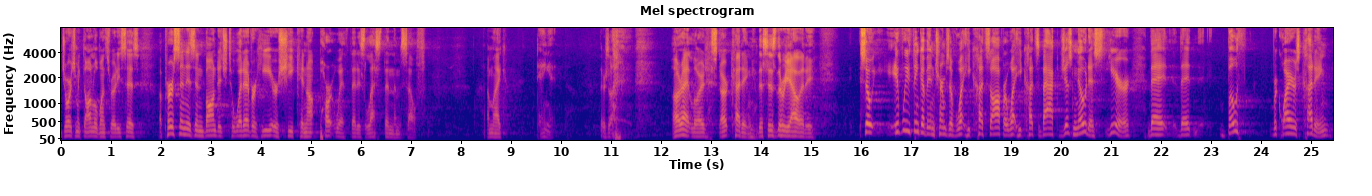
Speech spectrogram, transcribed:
George MacDonald once wrote. He says, A person is in bondage to whatever he or she cannot part with that is less than themselves. I'm like, dang it. There's a, all right, Lord, start cutting. This is the reality. So, if we think of it in terms of what he cuts off or what he cuts back, just notice here that, that both requires cutting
